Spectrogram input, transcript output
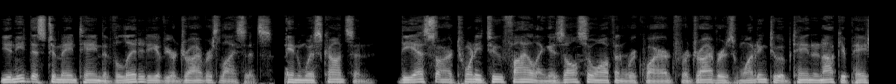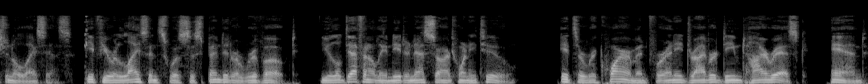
You need this to maintain the validity of your driver's license. In Wisconsin, the SR22 filing is also often required for drivers wanting to obtain an occupational license. If your license was suspended or revoked, you'll definitely need an SR22. It's a requirement for any driver deemed high risk, and,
